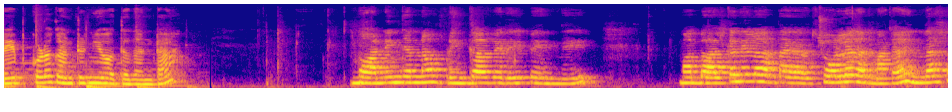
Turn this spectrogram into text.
రేపు కూడా కంటిన్యూ అవుతుందంట. మార్నింగ్ కన్నా ఇప్పుడు ఇంకా పెరిగిపోయింది మా బాల్కనీలో అంత చూడలేదన్నమాట. ఇందాక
